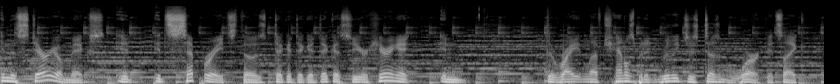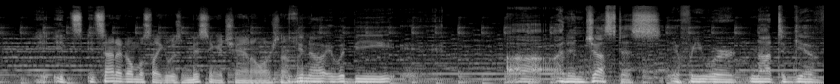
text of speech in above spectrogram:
In the stereo mix, it it separates those digga digga digga, so you're hearing it in the right and left channels, but it really just doesn't work. It's like it, it's it sounded almost like it was missing a channel or something. You know, it would be uh, an injustice if we were not to give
